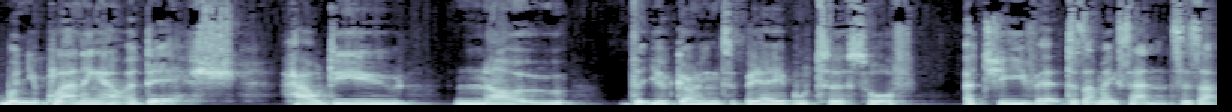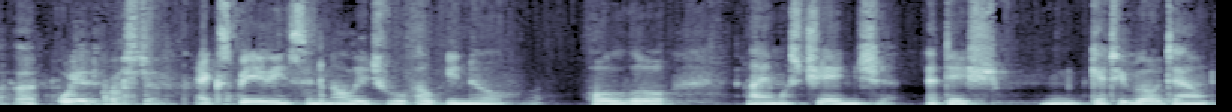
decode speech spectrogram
When you're planning out a dish, how do you know that you're going to be able to sort of achieve it? Does that make sense? Is that a weird question? Experience and knowledge will help you know. Although I must change a dish get it wrote down,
